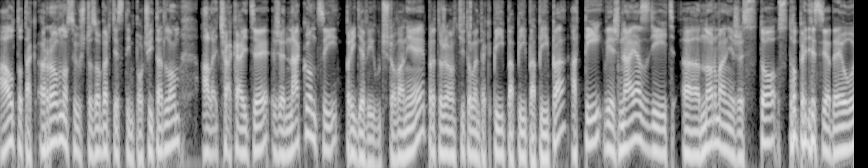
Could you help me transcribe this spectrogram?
auto, tak rovno si už to zoberte s tým počítadlom, ale čakajte, že na konci príde vyúčtovanie, pretože on ti to len tak pípa, pípa, pípa a ty vieš najazdiť uh, normálne, že 100, 150 eur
